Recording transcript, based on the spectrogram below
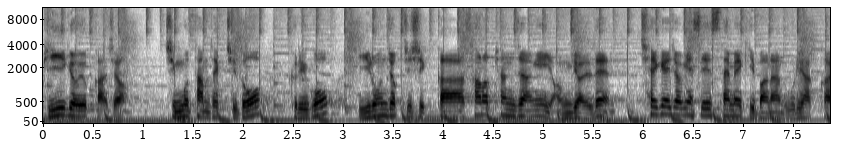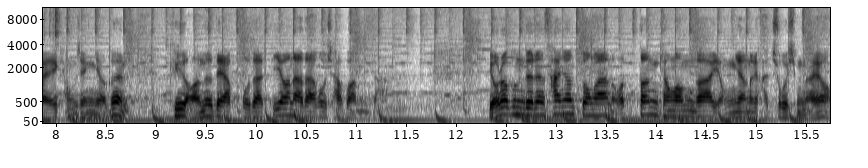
비교육과정, 직무탐색 지도, 그리고 이론적 지식과 산업 현장이 연결된 체계적인 시스템에 기반한 우리 학과의 경쟁력은 그 어느 대학보다 뛰어나다고 자부합니다. 여러분들은 4년 동안 어떤 경험과 역량을 갖추고 싶나요?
